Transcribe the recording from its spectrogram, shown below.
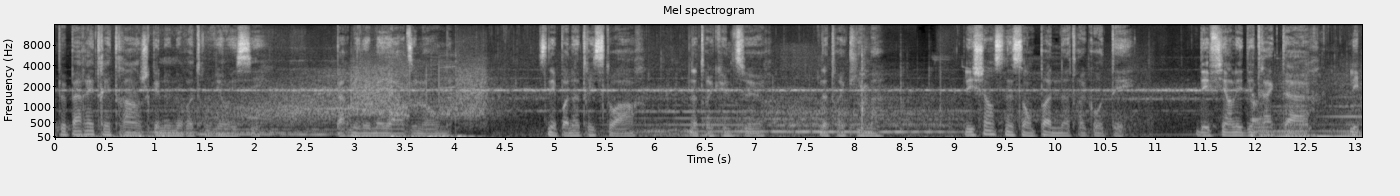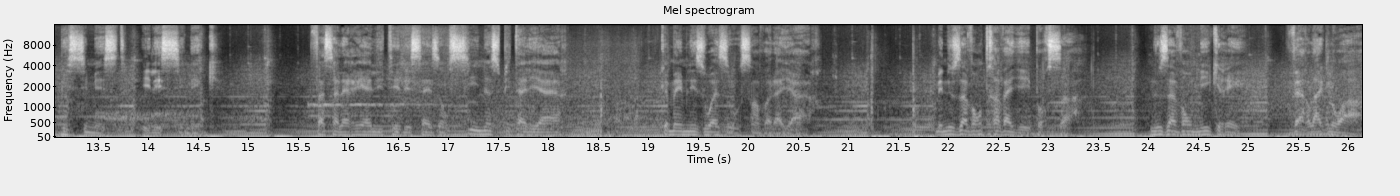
peut paraître étrange que nous nous retrouvions ici, parmi les meilleurs du monde. Ce n'est pas notre histoire, notre culture, notre climat. Les chances ne sont pas de notre côté, défiant les détracteurs, les pessimistes et les cyniques. Face à la réalité des saisons si inhospitalières que même les oiseaux s'envolent ailleurs. Mais nous avons travaillé pour ça. Nous avons migré vers la gloire.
